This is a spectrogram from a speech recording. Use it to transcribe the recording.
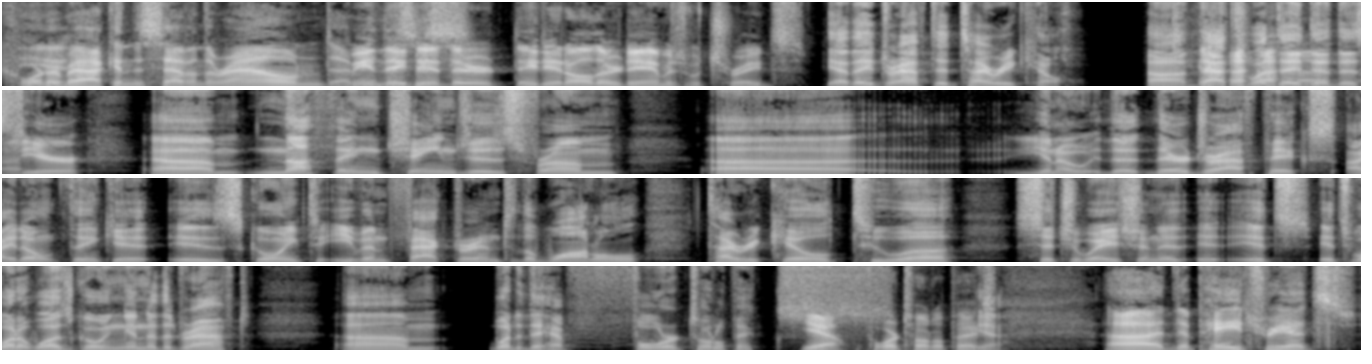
quarterback in the seventh round. I, I, mean, they did is- their they did all their damage with trades. Yeah, they drafted Tyreek Hill. Uh, that's what they did this year. Um, nothing changes from uh, you know the, their draft picks. I don't think it is going to even factor into the Waddle Tyreek Hill Tua situation. It, it, it's it's what it was going into the draft. Um, what did they have? Four total picks. Yeah, four total picks. Yeah. Uh, the Patriots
